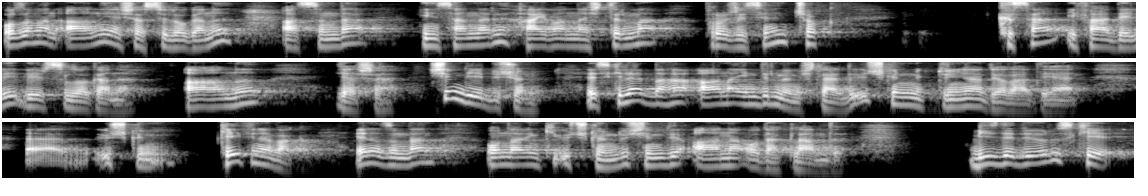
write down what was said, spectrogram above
O zaman anı yaşa sloganı aslında insanları hayvanlaştırma projesinin çok kısa ifadeli bir sloganı. Anı yaşa. Şimdiyi düşün. Eskiler daha ana indirmemişlerdi. Üç günlük dünya diyorlardı yani. Ee, üç gün keyfine bak. En azından onlarınki üç gündü, şimdi ana odaklandı. Biz de diyoruz ki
